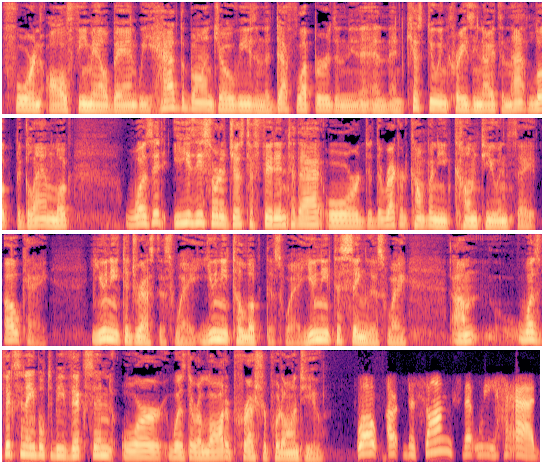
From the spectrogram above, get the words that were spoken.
for an all female band? We had the Bon Jovis and the Def Leppards and, and and Kiss doing Crazy Nights and that look, the glam look. Was it easy, sort of, just to fit into that, or did the record company come to you and say, "Okay"? you need to dress this way. You need to look this way. You need to sing this way. Um, was Vixen able to be Vixen, or was there a lot of pressure put onto you? Well, our, the songs that we had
